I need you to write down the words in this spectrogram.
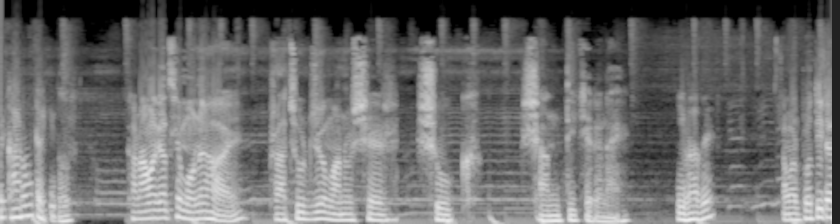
এর কারণটা কি দোস্ত কারণ আমার কাছে মনে হয় প্রাচুর্য মানুষের সুখ শান্তি কেড়ে নেয়। কীভাবে? আমার প্রতিটা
